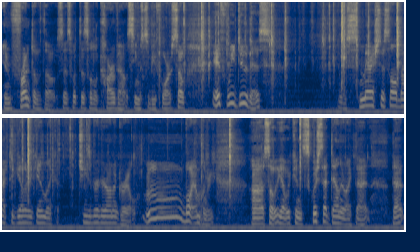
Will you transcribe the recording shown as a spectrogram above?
in front of those. That's what this little carve out seems to be for. So if we do this, we smash this all back together again like a cheeseburger on a grill. Mm, boy, I'm hungry. Uh, so yeah, we can squish that down there like that. That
